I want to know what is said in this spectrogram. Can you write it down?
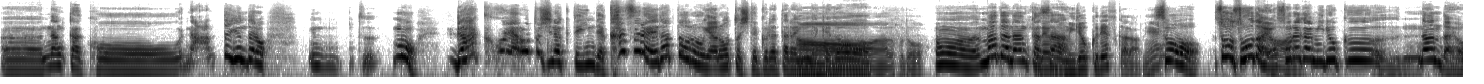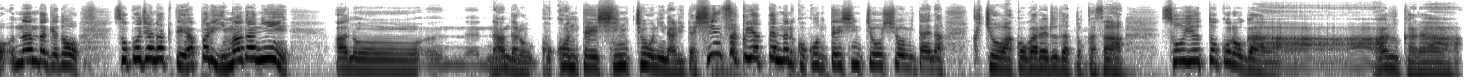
うんなんかこうなんと言うんだろう、うんともう落語やろうとしなくていいんだよ。桂枝太郎やろうとしてくれたらいいんだけど、なるほど。うん、まだなんかさ魅力ですからね。そうそうそうだよ。はい。それが魅力なんだよ。なんだけどそこじゃなくてやっぱりいまだにあのーなんだろう古今亭新潮になりたい。新作やってんのに古今亭新潮師匠みたいな口調憧れるだとかさそういうところがあるから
